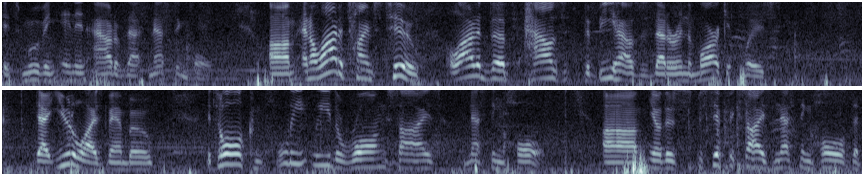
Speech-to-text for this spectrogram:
it's moving in and out of that nesting hole. Um, and a lot of times too, a lot of the house, the bee houses that are in the marketplace that utilize bamboo, it's all completely the wrong size nesting hole. Um, you know, there's specific size nesting holes that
